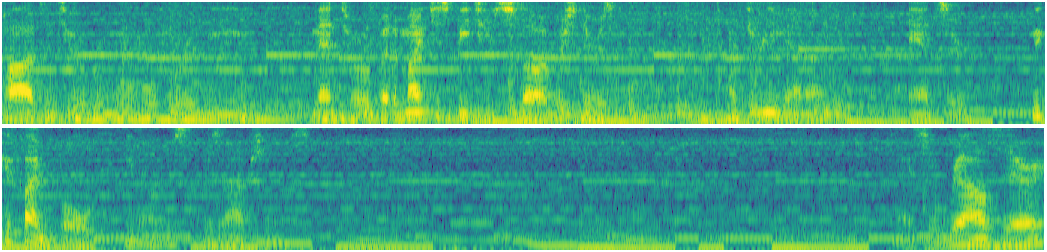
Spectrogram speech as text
pods into a removal for the Mentor, but it might just be too slow. I wish there was a three mana answer. We could find Bolt, you know, there's, there's options. So Ral Zarek.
